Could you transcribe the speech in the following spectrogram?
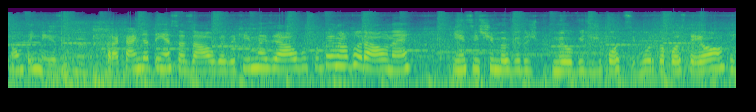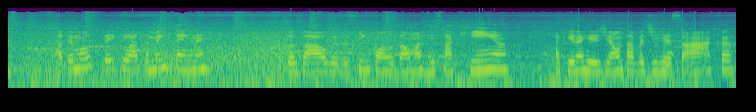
Não tem mesmo. Pra cá ainda tem essas algas aqui, mas é algo super natural, né? Quem assistiu meu vídeo de, meu vídeo de Porto Seguro que eu postei ontem, até mostrei que lá também tem, né? Essas algas assim, quando dá uma ressaquinha. Aqui na região tava de ressaca,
